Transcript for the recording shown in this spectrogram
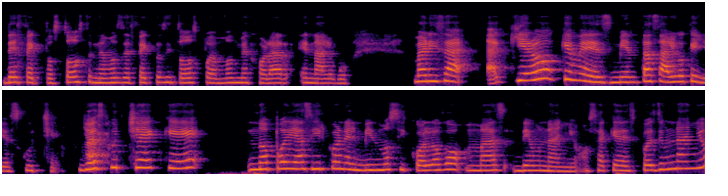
defectos, todos tenemos defectos y todos podemos mejorar en algo. Marisa, ah, quiero que me desmientas algo que yo escuché. Yo escuché que no podías ir con el mismo psicólogo más de un año. O sea que después de un año,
